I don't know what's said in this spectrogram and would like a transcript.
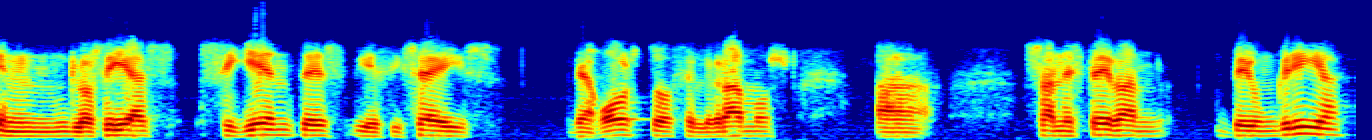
En los días siguientes, 16 de agosto, celebramos a San Esteban de Hungría,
